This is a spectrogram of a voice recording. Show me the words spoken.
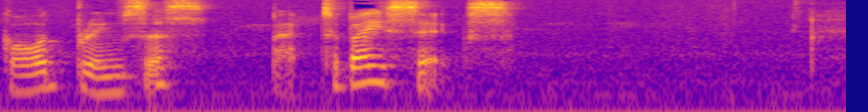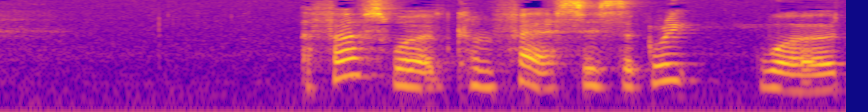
God brings us back to basics. The first word, confess, is the Greek word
